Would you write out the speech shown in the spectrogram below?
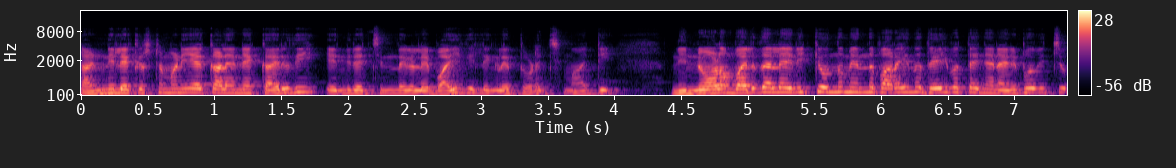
കണ്ണിലെ കൃഷ്ണമണിയേക്കാൾ എന്നെ കരുതി എന്നിലെ ചിന്തകളെ വൈകല്യങ്ങളെ തുടച്ചു മാറ്റി. നിന്നോളം വലുതല്ല എനിക്കൊന്നും എന്ന് പറയുന്ന ദൈവത്തെ ഞാൻ അനുഭവിച്ചു.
